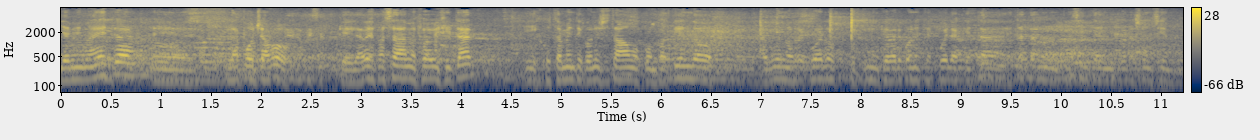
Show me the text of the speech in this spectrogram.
y a mi maestra, eh, la Pocha Ro, que la vez pasada me fue a visitar y justamente con ella estábamos compartiendo algunos recuerdos que tienen que ver con esta escuela que está, está tan presente en mi corazón siempre.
